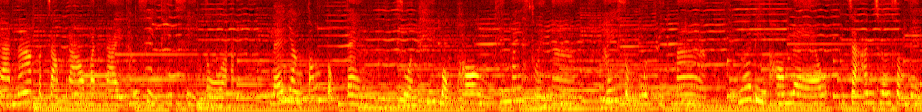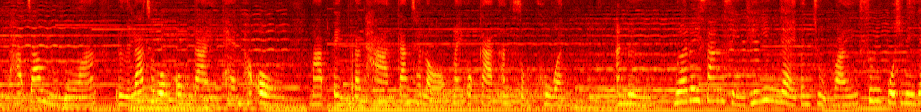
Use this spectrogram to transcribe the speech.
ญานาคประจำราวบันไดทั้ง4ทิศ4ตัว และยังต้องตกแต่งส่วนที่บกพร่องที่ไม่สวยงามให้สมบูรณ์อีกมาก เมื่อดีพร้อมแล้ว จะอัญเชิญสมเด็จพระเจ้าอยู่หัว หรือราชวงศ์องค์ใดแทนพระองค์ มาเป็นประธานการฉลองในโอกาสอันสมควร อันหนึ่ง เมื่อได้สร้างสิ่งที่ยิ่งใหญ่บรรจุไว้ ซึ่งปูชนีย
